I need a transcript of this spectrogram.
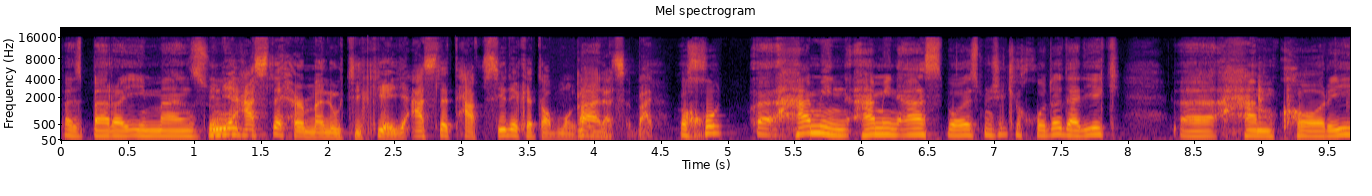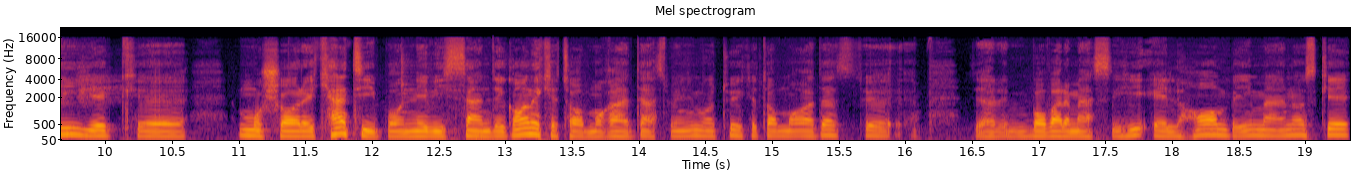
پس برای این منظور این یه اصل هرمنوتیکیه یه اصل تفسیر کتاب مقدسه بله. و خود همین همین اصل باعث میشه که خدا در یک همکاری یک مشارکتی با نویسندگان کتاب مقدس. ببینید ما توی کتاب مقدس در باور مسیحی الهام به این معناست که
